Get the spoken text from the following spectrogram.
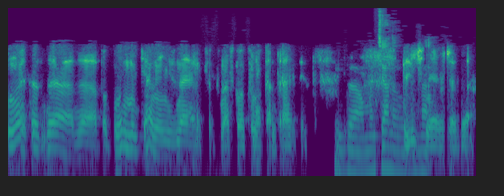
Ну, это да, да. По поводу Мунтяна я не знаю, как, насколько у него контракт. Да, у Мунтяна... Личное уже, да.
